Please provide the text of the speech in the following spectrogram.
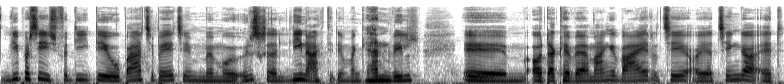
lige præcis, fordi det er jo bare tilbage til, man må ønske sig lige nøjagtigt det, man gerne vil. Øhm, og der kan være mange veje dertil, og jeg tænker, at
